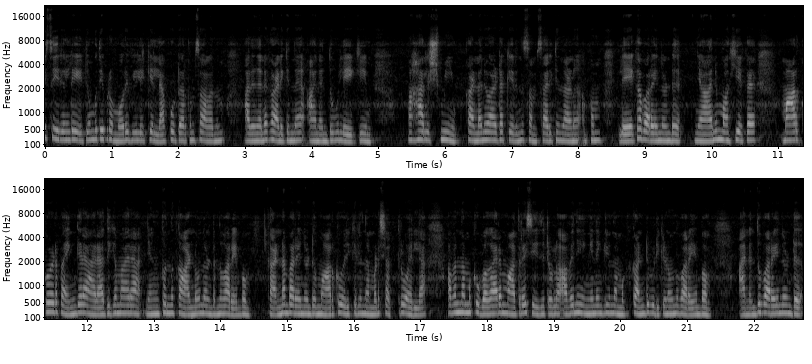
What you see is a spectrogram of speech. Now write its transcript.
സീരിയലിന്റെ ഏറ്റവും പുതിയ പ്രൊമോ റിവ്യൂയിലേക്ക് എല്ലാ കൂട്ടുകാർക്കും സ്വാഗതം. ആദ്യം തന്നെ കാണിക്കുന്ന അനന്തും ലേഖയും മഹാലക്ഷ്മിയും കണ്ണനുമായിട്ടൊക്കെ ഇരുന്ന് സംസാരിക്കുന്നതാണ്. അപ്പം ലേഖ പറയുന്നുണ്ട് ഞാനും മഹിയൊക്കെ മാർക്കോയുടെ ഭയങ്കര ആരാധികമാരാ. ഞങ്ങൾക്കൊന്ന് കാണണമെന്നുണ്ടെന്ന് പറയുമ്പം കണ്ണൻ പറയുന്നുണ്ട് മാർക്കോ ഒരിക്കലും നമ്മുടെ ശത്രുവല്ല. അവൻ നമുക്ക് ഉപകാരം മാത്രമേ ചെയ്തിട്ടുള്ളൂ. അവനെ എങ്ങനെയെങ്കിലും നമുക്ക് കണ്ടുപിടിക്കണമെന്ന് പറയുമ്പം അനന്തു പറയുന്നുണ്ട്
